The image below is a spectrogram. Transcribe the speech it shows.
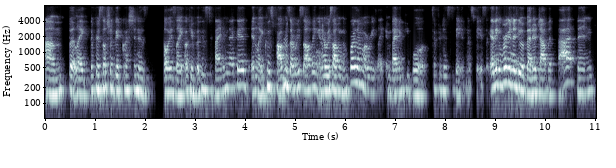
um, but like the for social good question is always like, okay, but who's defining that good? And like whose problems are we solving? And are we solving them for them? Or are we like inviting people to participate in the space? Like, I think if we're gonna do a better job with that, then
